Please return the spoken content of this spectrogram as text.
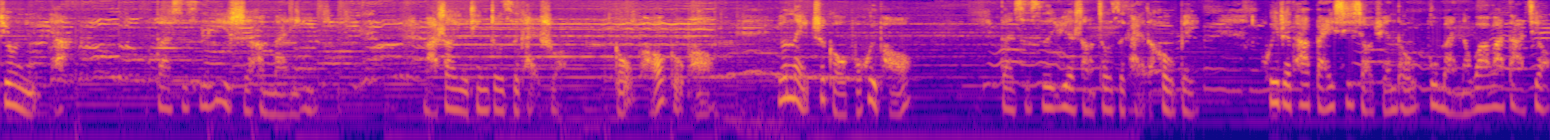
救你呀！”段思思一时很满意，马上又听周子凯说：“狗刨，狗刨，有哪只狗不会刨？”段思思跃上周子凯的后背，挥着他白皙小拳头，不满地哇哇大叫。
